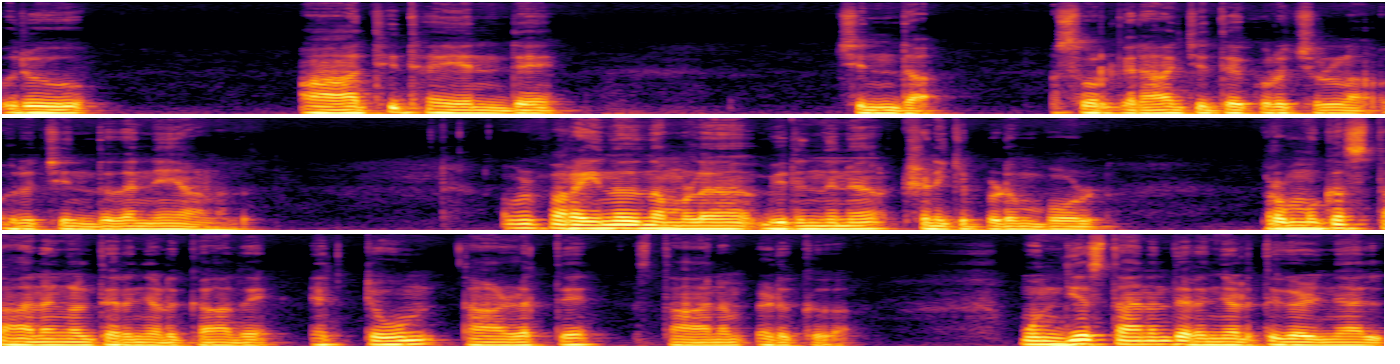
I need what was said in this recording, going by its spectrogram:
ഒരു ആതിഥേയന്റെ ചിന്ത. സ്വർഗരാജ്യത്തെക്കുറിച്ചുള്ള ഒരു ചിന്ത തന്നെയാണത്. അവൾ പറയുന്നത് നമ്മൾ വിരുന്നിന് ക്ഷണിക്കപ്പെടുമ്പോൾ പ്രമുഖ സ്ഥാനങ്ങൾ തിരഞ്ഞെടുക്കാതെ ഏറ്റവും താഴത്തെ സ്ഥാനം എടുക്കുക. മുന്തിയ സ്ഥാനം തിരഞ്ഞെടുത്തു കഴിഞ്ഞാൽ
